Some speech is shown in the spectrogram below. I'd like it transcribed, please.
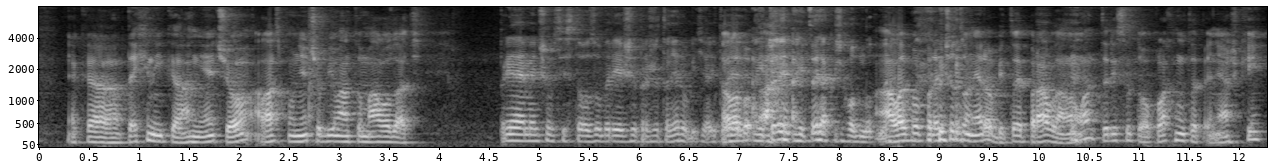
nejaká technika, niečo, ale aspoň niečo by vám to malo dať. Pri najmenšom si z toho zoberieš, že prečo to nerobíte. Aj to, alebo, je, aj to, je, aj to je akože hodnotné. Alebo prečo to nerobí, to je pravda. No len tedy sú to oplachnuté peňažky,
